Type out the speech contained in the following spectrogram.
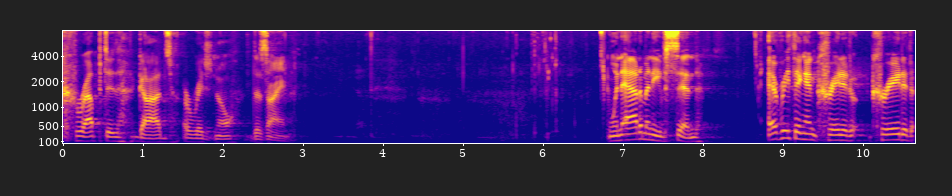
corrupted God's original design. When Adam and Eve sinned, everything in created, created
